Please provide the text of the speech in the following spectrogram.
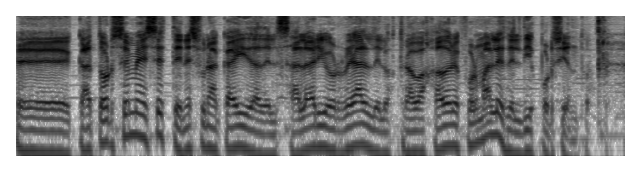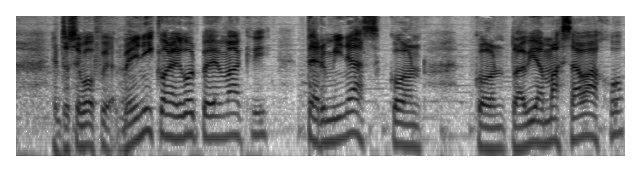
eh, 14 meses, tenés una caída del salario real de los trabajadores formales del 10%. Entonces vos venís con el golpe de Macri, terminás con, con todavía más abajo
